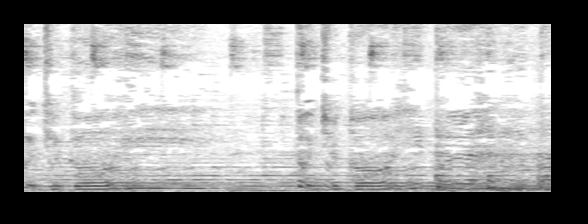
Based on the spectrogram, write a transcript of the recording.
तुझको ही तुझको ही दुल्हन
